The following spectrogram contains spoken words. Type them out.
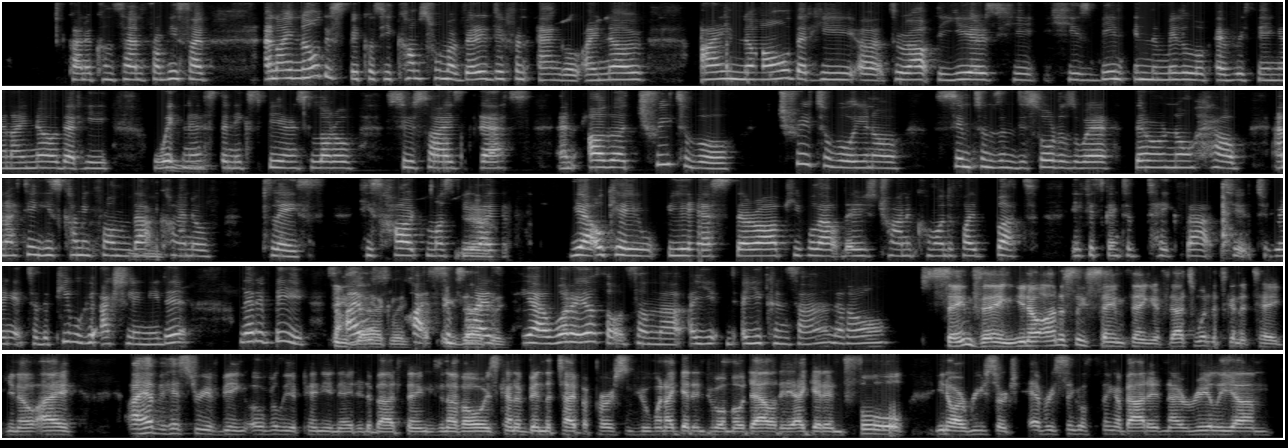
of consent from his side and i know this because he comes from a very different angle i know i know that he uh, throughout the years he he's been in the middle of everything and i know that he witnessed and experienced a lot of suicides deaths and other treatable treatable you know symptoms and disorders where there are no help and i think he's coming from that mm-hmm. kind of place his heart must be yeah. like yeah okay yes there are people out there who's trying to commodify but if it's going to take that to to bring it to the people who actually need it let it be so exactly. i was quite surprised exactly. yeah what are your thoughts on that are you are you concerned at all same thing you know honestly same thing if that's what it's going to take you know i I have a history of being overly opinionated about things, and I've always kind of been the type of person who, when I get into a modality, I get in full. You know, I research every single thing about it, and I really, um,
